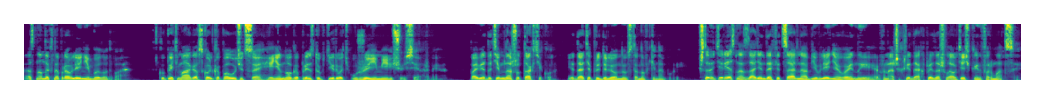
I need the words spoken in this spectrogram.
Основных направлений было два: купить магов сколько получится и немного проинструктировать уже имеющуюся армию. Поведать им нашу тактику и дать определенные установки на бой. Что интересно, за день до официального объявления войны в наших рядах произошла утечка информации.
